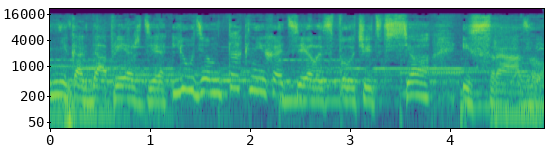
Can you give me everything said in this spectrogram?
Никогда прежде людям так не хотелось получить все и сразу.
